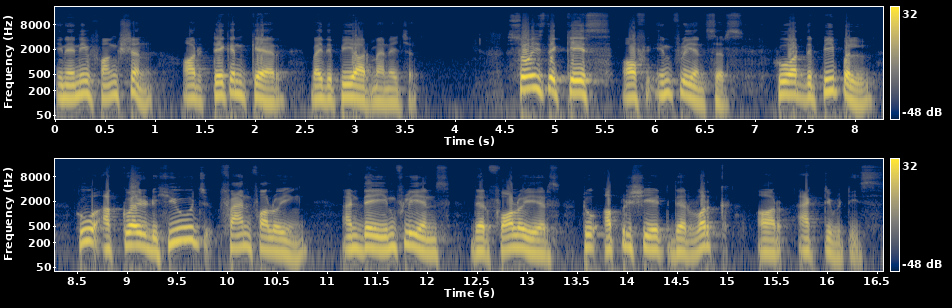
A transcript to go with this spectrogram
in any function are taken care by the PR manager. So is the case of influencers who are the people who acquired huge fan following and they influence their followers to appreciate their work or activities.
